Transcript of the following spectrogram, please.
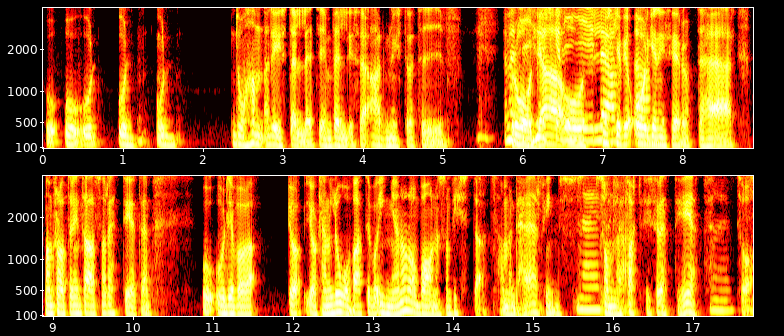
och, och, och, och då hamnar det istället i en väldigt så administrativ hur fråga. ska vi och hur ska vi ja. organisera upp det här? Man pratar inte alls om rättigheten. Och, och det var, jag, jag kan lova att det var ingen av de barnen som visste att ja, men det här finns Nej, som en faktisk rättighet. Nej, så.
